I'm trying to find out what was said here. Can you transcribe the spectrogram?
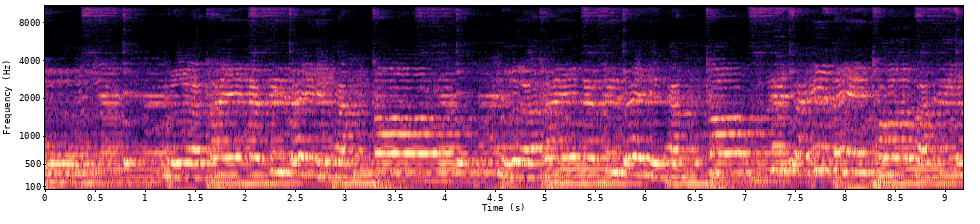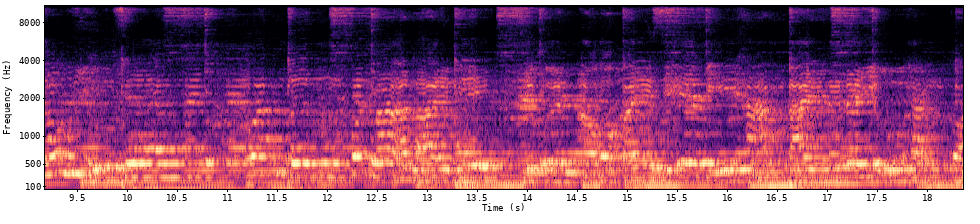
เมื่อไรนะที่ได้กันน้องเมื่อไรนะที่ได้กันน้องให้ใจได้พอว่าเดียวอยู่เสียวันหนึ่งคนมาหลายปีที่เปิดเอาไปเสียปีห้างใดได้อยู่ห่างไกล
